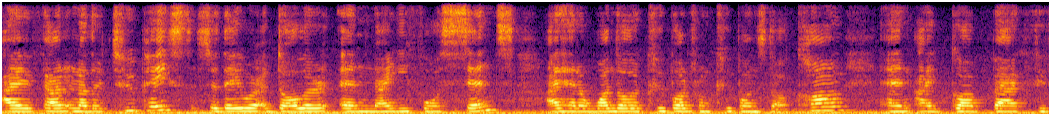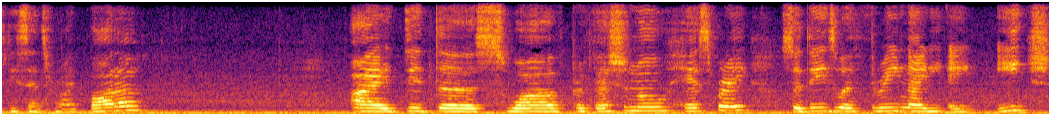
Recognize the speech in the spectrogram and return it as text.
I found another toothpaste, so they were a dollar and 94 cents. I had a $1 coupon from coupons.com and I got back 50 cents from Ibotta. I did the Suave Professional hairspray. So these were $3.98 each.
